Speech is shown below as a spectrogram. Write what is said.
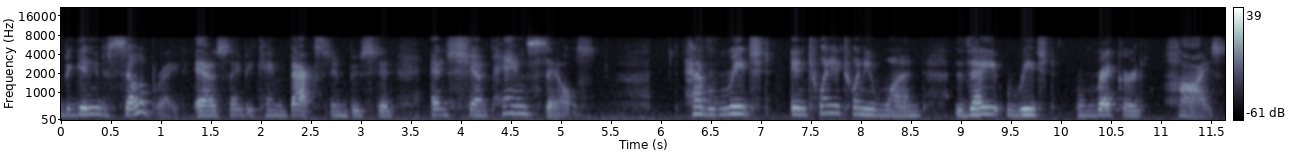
beginning to celebrate as they became vaxxed and boosted, and champagne sales have reached in 2021. They reached record highs.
